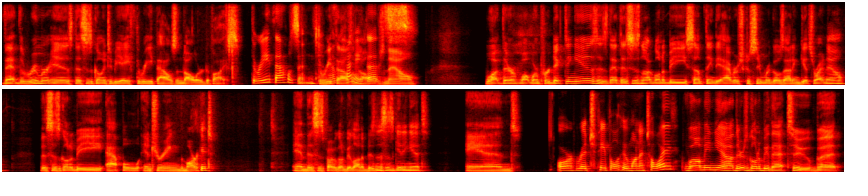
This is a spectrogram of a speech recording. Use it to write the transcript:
that the rumor is this is going to be a $3,000 device. 3000 $3,000. Okay, that's- now, what they're what we're predicting is is that this is not going to be something the average consumer goes out and gets right now. This is going to be Apple entering the market. And this is probably going to be a lot of businesses getting it. And or rich people who want a toy. well, I mean, yeah, there's going to be that too, but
